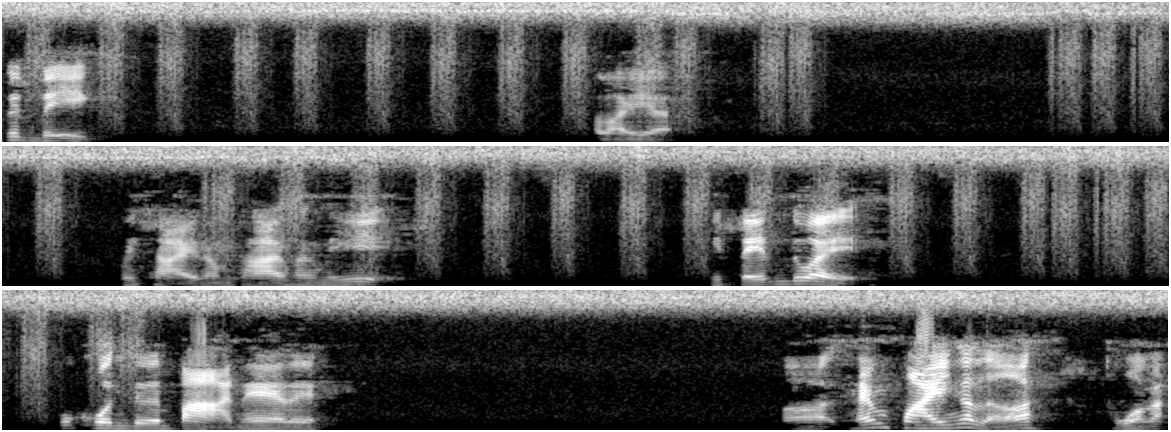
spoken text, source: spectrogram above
ขึ้นไปอีก อะไรอะ ไปฉายนำทางทางนี้ มีเต็นท์ด้วย พวกคนเดินป่าแน่เลยเอ่อแคมป์ไฟงั้นเหรอ ถั่วกะ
